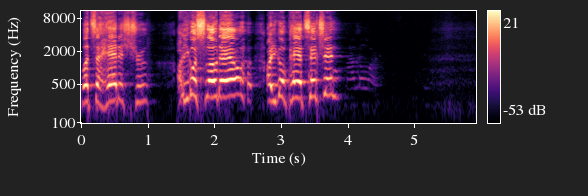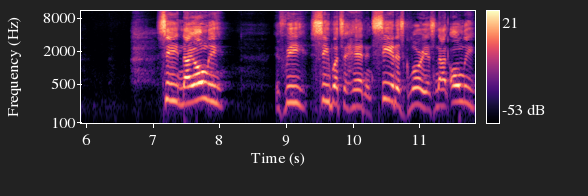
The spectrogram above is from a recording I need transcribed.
what's ahead is true? Are you going to slow down? Are you going to pay attention? See, not only if we see what's ahead and see it as glorious, not only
